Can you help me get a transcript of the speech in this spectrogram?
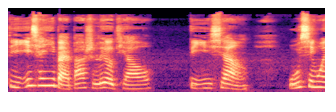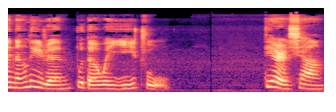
第一千一百八十六条第一项，无行为能力人不得为遗嘱。第二项，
